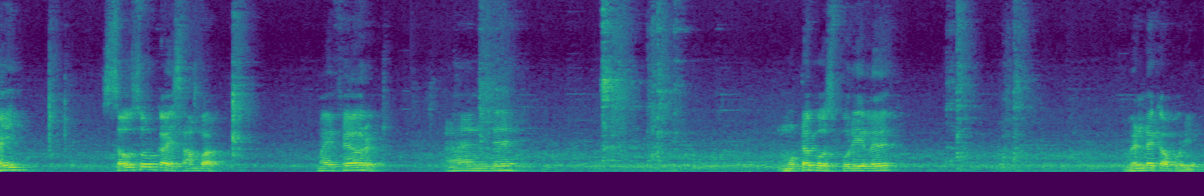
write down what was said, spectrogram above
ஐ சவுசவுக்காய் சாம்பார். மை ஃபேவரட் அண்டு முட்டைக்கோஸ் பொரியல். வெண்டைக்காய் பொரியல்.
